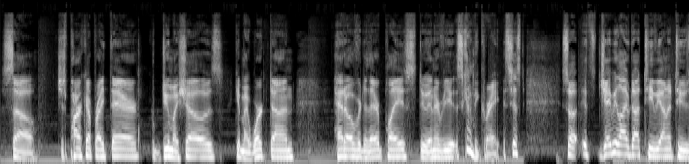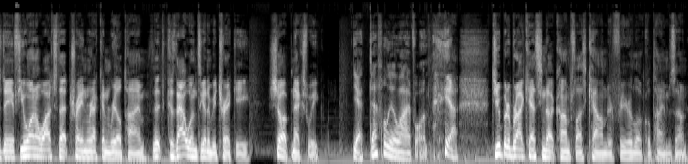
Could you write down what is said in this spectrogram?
So just park up right there, do my shows, get my work done, head over to their place, do interviews. It's gonna be great. It's just so it's jblive.tv on a Tuesday. If you want to watch that train wreck in real time, because that one's gonna be tricky. Show up next week. Yeah, definitely a live one. yeah, jupiterbroadcasting.com slash calendar for your local time zone.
